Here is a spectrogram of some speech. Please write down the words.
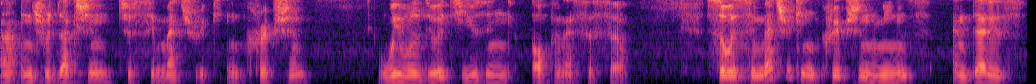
uh, introduction to symmetric encryption. We will do it using OpenSSL. So a symmetric encryption means, and that is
